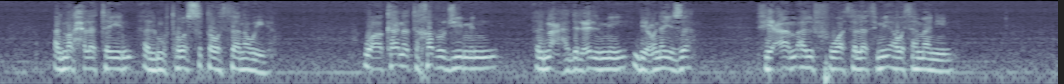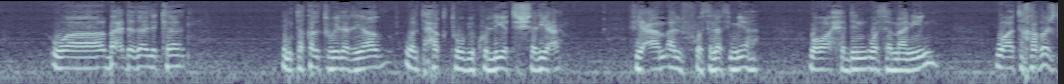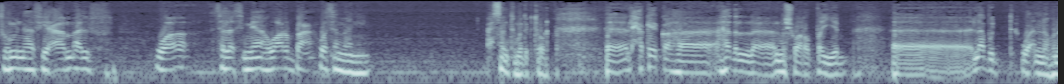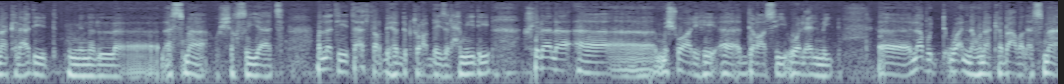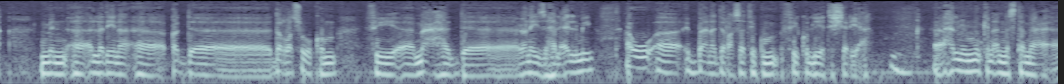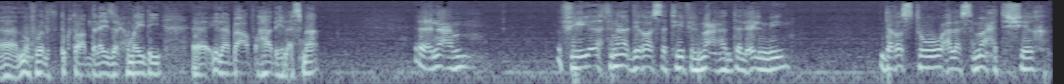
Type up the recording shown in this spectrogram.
المرحلتين المتوسطة والثانوية. وكان تخرجي من المعهد العلمي بعنيزة في عام 1380 وبعد ذلك انتقلت إلى الرياض والتحقت بكلية الشريعة في عام 1381 وتخرجت منها في عام 1000 و 384 أحسنتم دكتور. الحقيقة هذا المشوار الطيب لابد وأن هناك العديد من الأسماء والشخصيات التي تأثر بها الدكتور عبد العزيز الحميدي خلال مشواره الدراسي والعلمي. لابد وأن هناك بعض الأسماء من الذين قد درسوكم في معهد عنيزة العلمي أو إبان دراستكم في كلية الشريعة. هل من ممكن أن نستمع من فضيلة الدكتور عبد العزيز الحميدي إلى بعض هذه الأسماء؟ نعم. في أثناء دراستي في المعهد العلمي درست على سماحة الشيخ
